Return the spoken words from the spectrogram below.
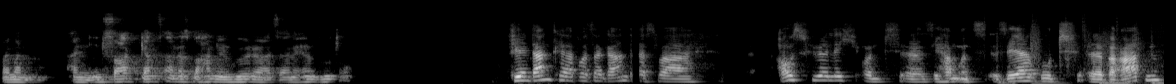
weil man einen Infarkt ganz anders behandeln würde als eine Hirnblutung. Vielen Dank, Herr Professor Gahn. Das war ausführlich und äh, Sie haben uns sehr gut äh, beraten.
